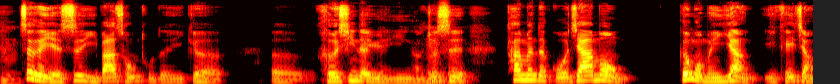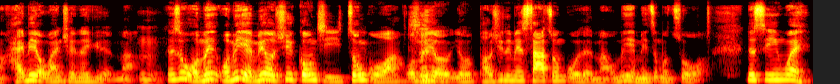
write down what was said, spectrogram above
嗯，这个也是以巴冲突的一个呃核心的原因啊，就是他们的国家梦。跟我们一样，也可以讲还没有完全的圆嘛。嗯，但是我们我们也没有去攻击中国啊，我们有有跑去那边杀中国人嘛？我们也没这么做啊。那是因为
